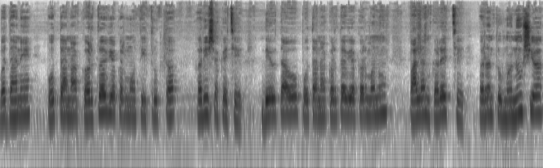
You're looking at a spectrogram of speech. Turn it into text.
બધાને પોતાના કર્તવ્ય કર્મોથી તૃપ્ત કરી શકે છે. દેવતાઓ પોતાના કર્તવ્ય કર્મનું પાલન કરે જ છે. પરંતુ મનુષ્ય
